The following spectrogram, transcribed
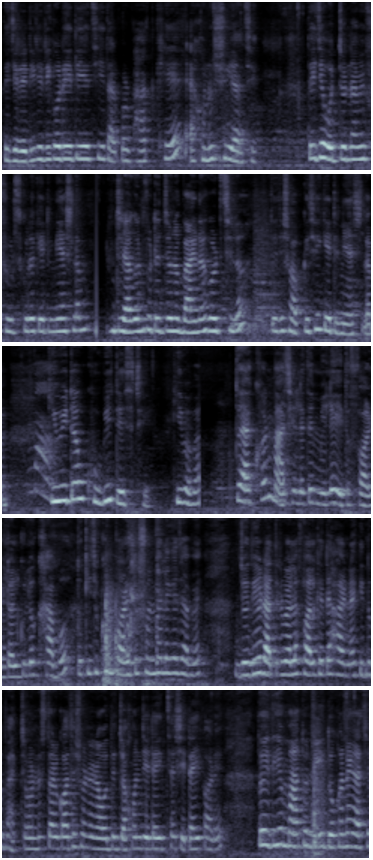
তো এই যে রেডি রেডি করিয়ে দিয়েছি তারপর ভাত খেয়ে এখনও শুয়ে আছে। তো এই যে ওর জন্য আমি ফ্রুটসগুলো কেটে নিয়ে আসলাম। ড্রাগন ফ্রুটের জন্য বায়না করছিল তো এই যে সব কিছুই কেটে নিয়ে আসলাম। কিউইটাও খুবই টেস্টি কি বাবা? তো এখন মা ছেলেতে মিলে এই তো ফল টলগুলো খাব। তো কিছুক্ষণ পরে তো সন্ধ্যা লেগে যাবে। যদিও রাতের বেলা ফল খেতে হয় না, কিন্তু বাচ্চা মানুষ তো আর কথা শোনে না, ওদের যখন যেটা ইচ্ছা সেটাই করে। তো এইদিকে মা তো নেই, দোকানে গেছে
